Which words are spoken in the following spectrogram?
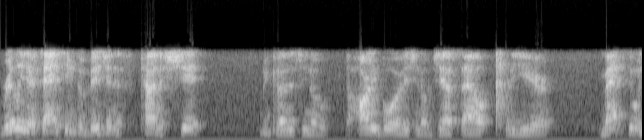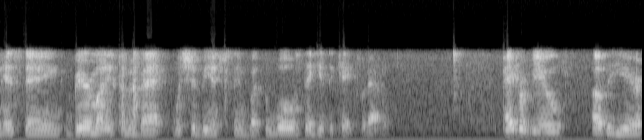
really their tag team division is kind of shit because you know the Hardy Boys, you know Jeff's out for the year, Matt's doing his thing, Beer Money's coming back, which should be interesting, but the Wolves they get the cake for that one. Pay per view of the year.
